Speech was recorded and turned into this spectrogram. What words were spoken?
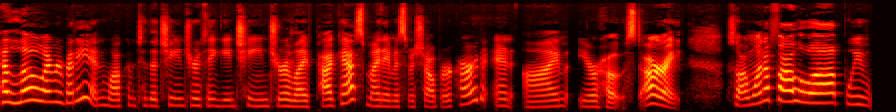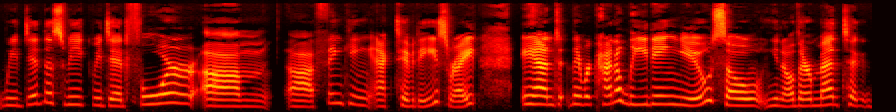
Hello, everybody, and welcome to the Change Your Thinking, Change Your Life podcast. My name is Michelle Burkhardt, and I'm your host. All right, so I want to follow up. We we did this week. We did four um, uh, thinking activities, right? And they were kind of leading you, so you know they're meant to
